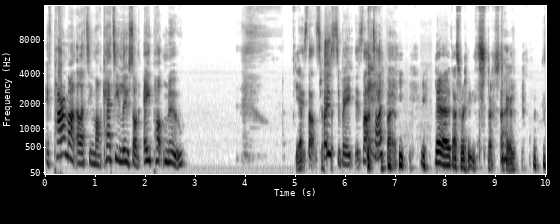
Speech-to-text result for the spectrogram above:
If Paramount are letting Marchetti loose on Apoc New, Yep. is that supposed to be? Is that a typo? no, no, that's what it's supposed to be.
